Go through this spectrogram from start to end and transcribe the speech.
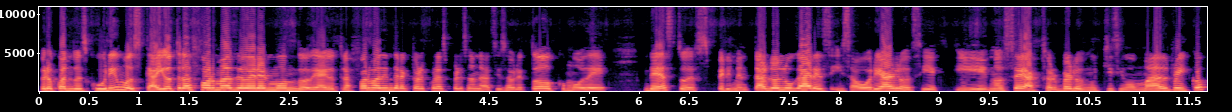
Pero cuando descubrimos que hay otras formas de ver el mundo, de hay otras formas de interactuar con las personas y sobre todo como de, de esto, de experimentar los lugares y saborearlos y, y no sé, absorberlos muchísimo más rico,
